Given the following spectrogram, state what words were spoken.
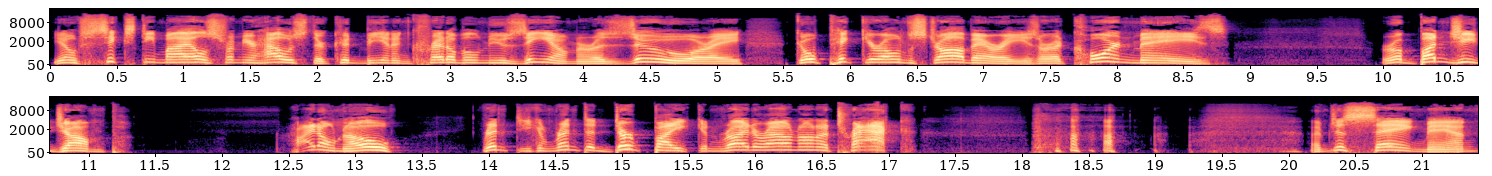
You know, 60 miles from your house, there could be an incredible museum or a zoo or a Go pick your own strawberries or a corn maze or a bungee jump. I don't know. Rent you can rent a dirt bike and ride around on a track. I'm just saying, man.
